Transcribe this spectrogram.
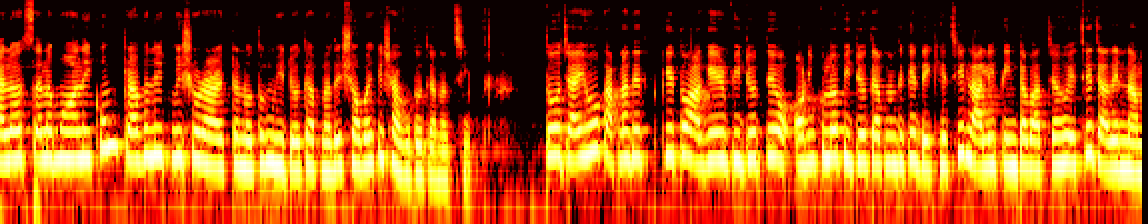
হ্যালো, আসসালামু আলাইকুম। ট্রাভেল ইট মিশোর আর একটা নতুন ভিডিওতে আপনাদের সবাইকে স্বাগত জানাচ্ছি। তো যাই হোক, আপনাদেরকে তো আগের ভিডিওতে, অনেকগুলো ভিডিওতে আপনাদেরকে দেখেছি। লালি তিনটা বাচ্চা হয়েছে, যাদের নাম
